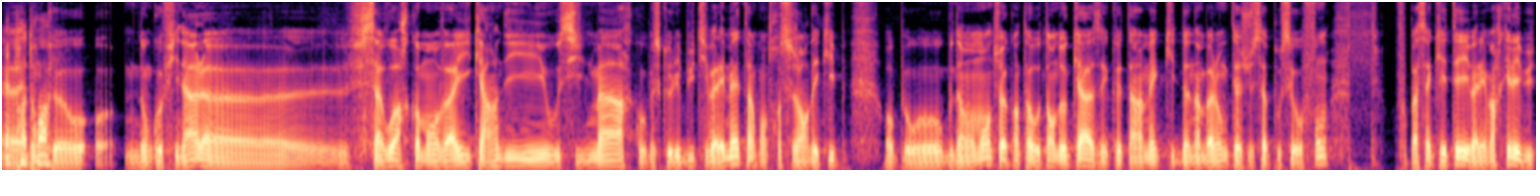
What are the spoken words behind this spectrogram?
À 3-3. donc, euh, au, au- donc au final, euh, savoir comment va Icardi ou s'il marque, ou, parce que les buts, il va les mettre hein, contre ce genre d'équipe. Au, au- au bout d'un moment, tu vois, quand tu as autant d'occasions et que tu as un mec qui te donne un ballon que tu as juste à pousser au fond, faut pas s'inquiéter, il va les marquer les buts.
